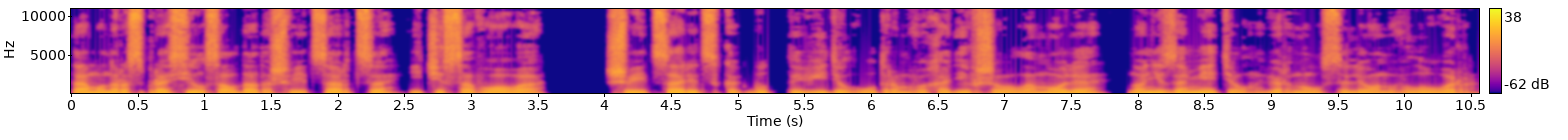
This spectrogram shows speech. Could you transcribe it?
Там он расспросил солдата-швейцарца и часового. Швейцарец как будто видел утром выходившего Ламоля, но не заметил, вернулся ли он в Лувр.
